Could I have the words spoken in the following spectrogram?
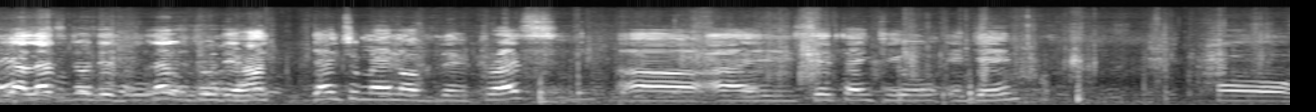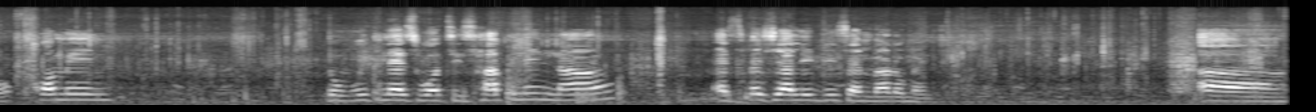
Yeah, let's do the let's do the hand. Gentlemen of the press, uh, I say thank you again for coming to witness what is happening now, especially this environment. Uh,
